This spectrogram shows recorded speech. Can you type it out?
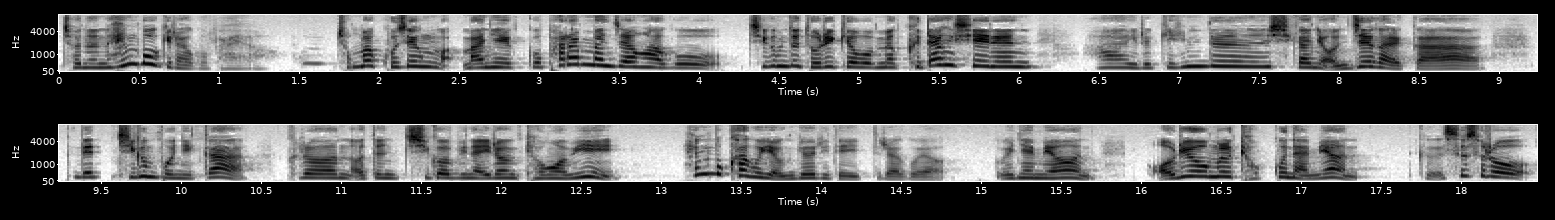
저는 행복이라고 봐요. 정말 고생 많이 했고 파란만장하고 지금도 돌이켜 보면 그 당시에는 아 이렇게 힘든 시간이 언제 갈까. 근데 지금 보니까 그런 어떤 직업이나 이런 경험이 행복하고 연결이 돼 있더라고요. 왜냐면 어려움을 겪고 나면 그 스스로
